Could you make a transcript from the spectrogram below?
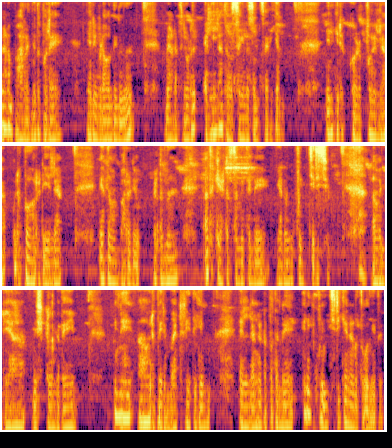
മേഡം പറഞ്ഞതുപോലെ ഞാൻ ഇവിടെ വന്നിരുന്ന് മാഡത്തിനോട് എല്ലാ ദിവസങ്ങളും സംസാരിക്കാം. എനിക്കൊരു കുഴപ്പമില്ല ഒരു പോറടിയില്ല എന്നവൻ പറഞ്ഞു. പെട്ടെന്ന് അത് കേട്ട സമയത്ത് തന്നെ ഞാനൊന്ന് പുഞ്ചിരിച്ചു. അവന്റെ ആ നിഷ്കളങ്കതയും പിന്നെ ആ ഒരു പെരുമാറ്റ രീതിയും എല്ലാം കണ്ടപ്പോൾ തന്നെ എനിക്ക് പുഞ്ചിരിക്കാനാണ് തോന്നിയത്.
